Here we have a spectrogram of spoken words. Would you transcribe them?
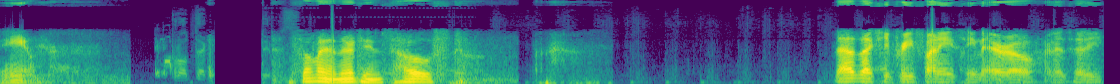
Damn. Protect. Somebody on their team's host. That was actually pretty funny seeing the arrow in his hoodie.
